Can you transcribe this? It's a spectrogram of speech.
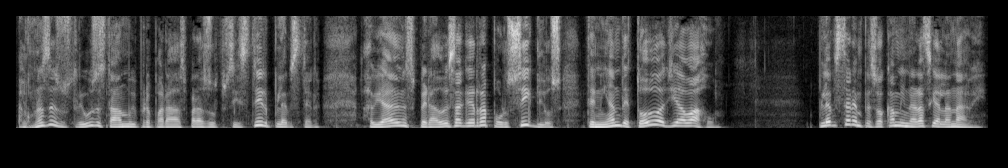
Algunas de sus tribus estaban muy preparadas para subsistir, Plebster. Habían esperado esa guerra por siglos, tenían de todo allí abajo. Plebster empezó a caminar hacia la nave.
